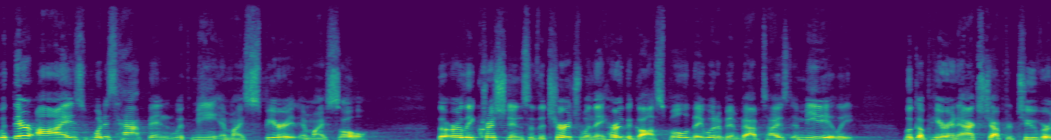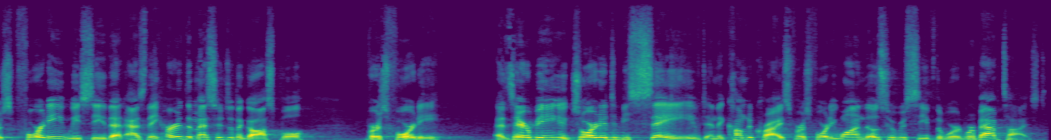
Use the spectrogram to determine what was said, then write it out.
with their eyes what has happened with me and my spirit and my soul. The early Christians of the church, when they heard the gospel, they would have been baptized immediately. Look up here in Acts chapter 2, verse 40. We see that as they heard the message of the gospel, verse 40, as they're being exhorted to be saved and they come to Christ, verse 41, those who received the word were baptized.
